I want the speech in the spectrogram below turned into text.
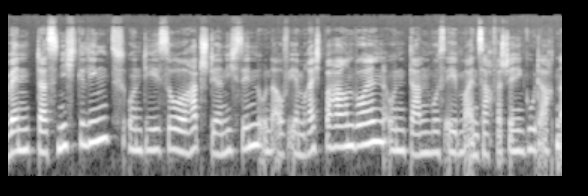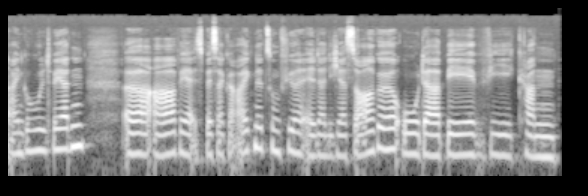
Wenn das nicht gelingt und die so hartstirnig sind und auf ihrem Recht beharren wollen, und dann muss eben ein Sachverständigengutachten eingeholt werden. Äh, A, wer ist besser geeignet zum Führen elterlicher Sorge oder B, wie kann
